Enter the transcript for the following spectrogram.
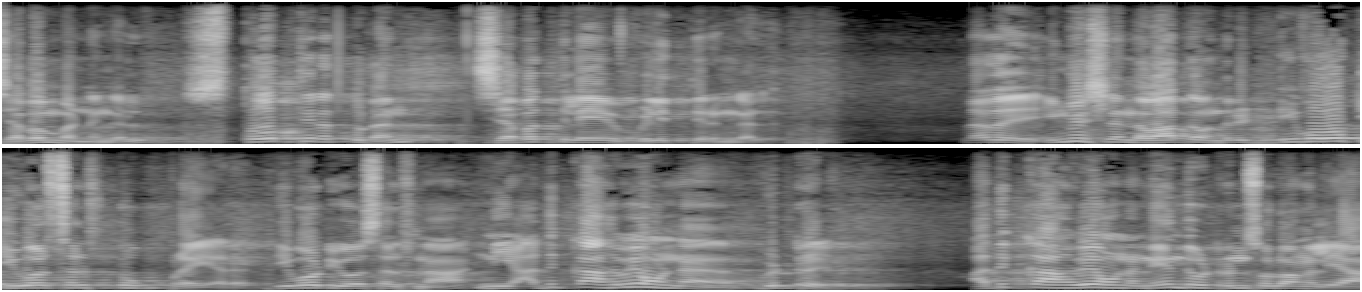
ஜெபம் பண்ணுங்கள். ஸ்தோத்திரத்துடன் ஜபத்திலே விழித்திருங்கள். அதாவது இங்கிலீஷ்ல இந்த வார்த்தை வந்து devote yourself to prayer devote your செல்ஃப்னா நீ அதுக்காகவே உன்னை விட்டுரு. அதுக்காகவே உன்னை நேர்ந்து விட்டுருன்னு சொல்லுவாங்க இல்லையா?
